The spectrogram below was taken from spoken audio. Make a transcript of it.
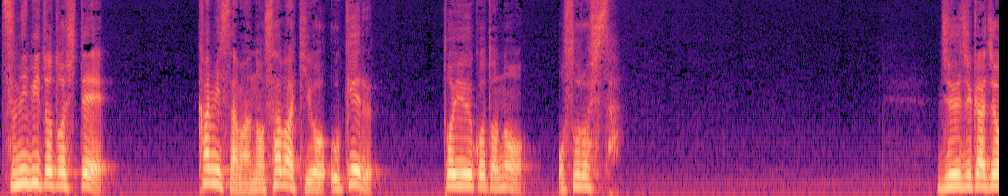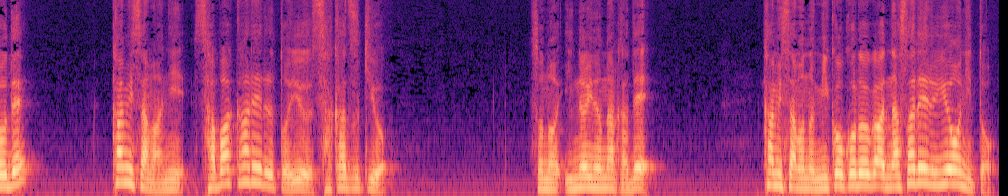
罪人として神様の裁きを受けるということの恐ろしさ。十字架上で神様に裁かれるという杯をその祈りの中で神様の御心がなされるようにと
